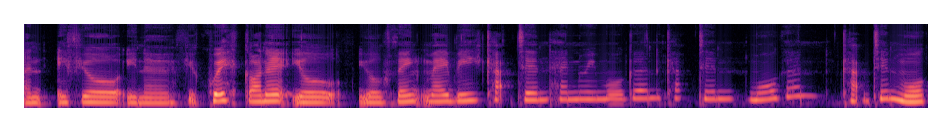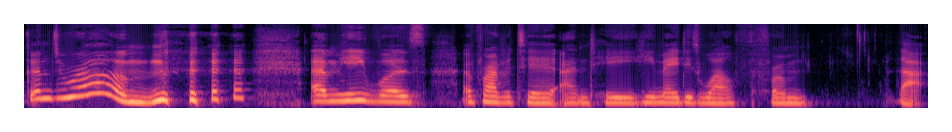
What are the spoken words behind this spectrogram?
and if you're, you know, if you're quick on it, you'll you'll think maybe Captain Henry Morgan, Captain Morgan, Captain Morgan's rum. um, he was a privateer, and he he made his wealth from that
